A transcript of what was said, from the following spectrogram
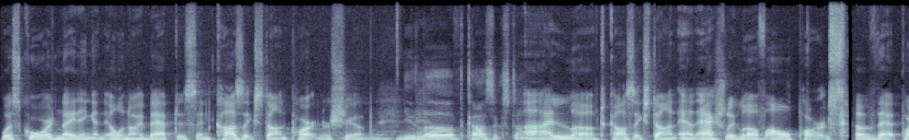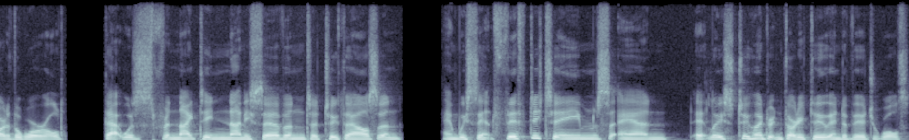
was coordinating an Illinois Baptist and Kazakhstan partnership. Mm-hmm. You loved Kazakhstan. I loved Kazakhstan and actually love all parts of that part of the world. That was from 1997 to 2000 and we sent 50 teams and at least 232 individuals.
